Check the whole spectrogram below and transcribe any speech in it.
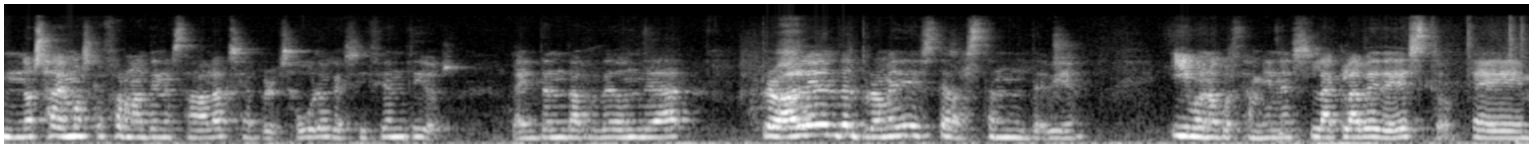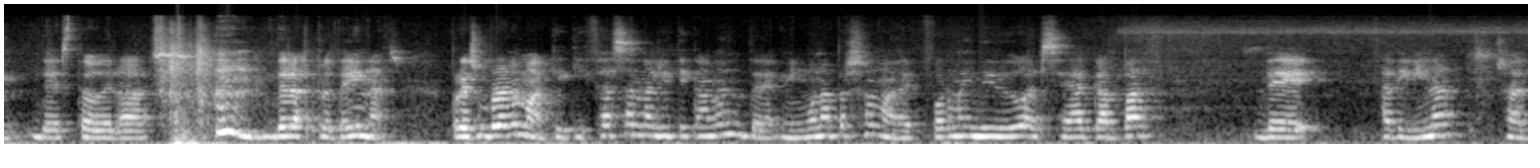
no sabemos qué forma tiene esta galaxia, pero seguro que si 100 tíos la intentan redondear, probablemente el promedio esté bastante bien. Y bueno, pues también es la clave de esto, eh, de esto de las, de las proteínas. Porque es un problema que quizás analíticamente ninguna persona de forma individual sea capaz de adivinar. O sea,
